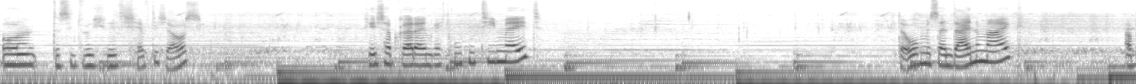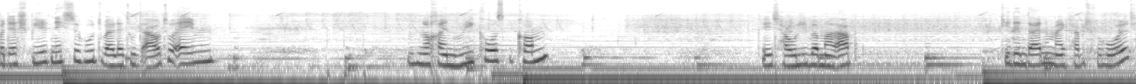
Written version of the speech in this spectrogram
Und das sieht wirklich richtig heftig aus. Okay, ich habe gerade einen recht guten Teammate. Da oben ist ein Dynamike. Aber der spielt nicht so gut, weil der tut Auto-Aimen. Und noch ein Rico ist gekommen. Okay, ich hau lieber mal ab. Okay, den Dynamike habe ich geholt.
